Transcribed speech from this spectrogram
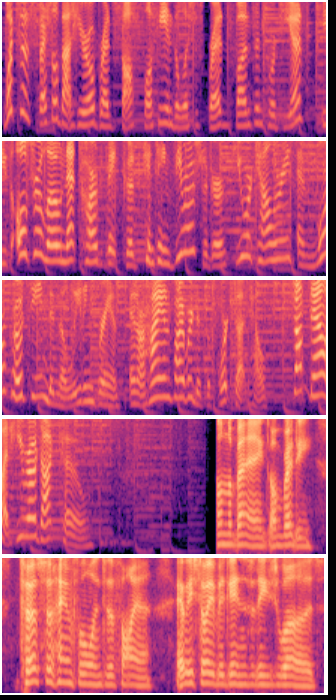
What's so special about Hero Bread's soft, fluffy, and delicious breads, buns, and tortillas? These ultra low net carb baked goods contain zero sugar, fewer calories, and more protein than the leading brands, and are high in fiber to support gut health. Shop now at hero.co. on the bag. I'm ready. Toss a handful into the fire. Every story begins with these words,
